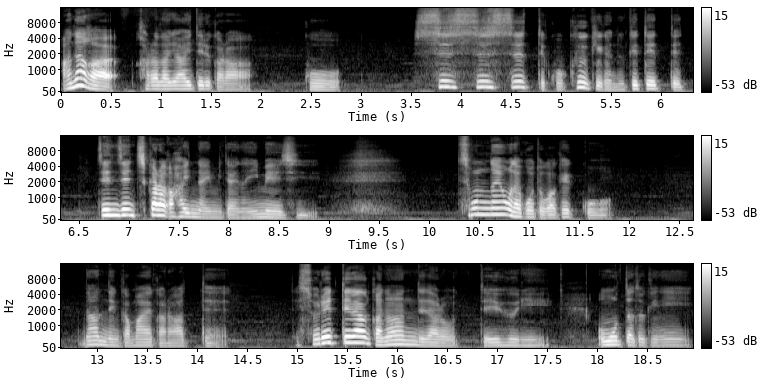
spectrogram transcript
穴が体に開いてるからこうスッスッスッってこう空気が抜けてって全然力が入んないみたいなイメージそんなようなことが結構何年か前からあってそれってなんかなんでだろうっていうふうに思った時に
